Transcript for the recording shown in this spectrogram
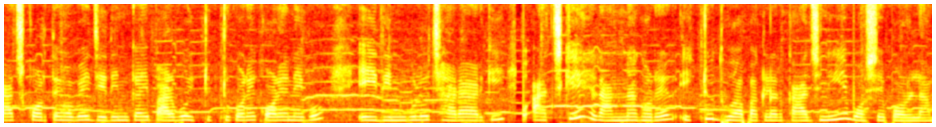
কাজ করতে হবে, যেদিনকাই পারব একটু একটু করে করে নেব। এই দিনগুলো ছাড়া আর কি। আজকে রান্নাঘরের একটু ধোয়া পাকলার কাজ নিয়ে বসে পড়লাম।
